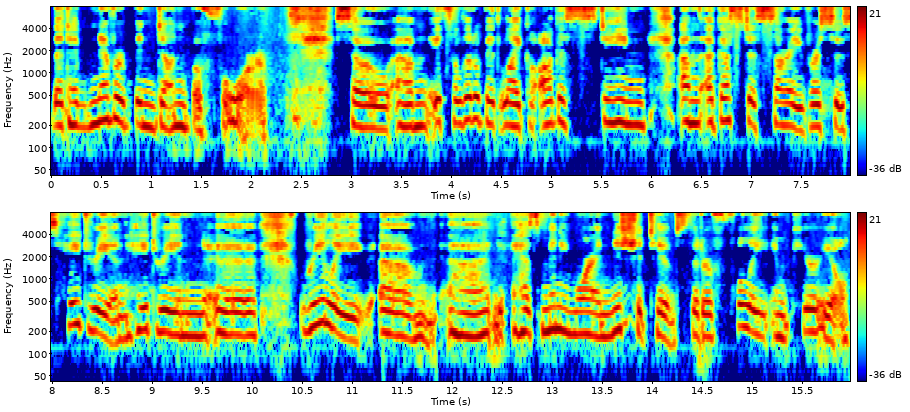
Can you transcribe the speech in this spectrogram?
that have never been done before. So um, it's a little bit like Augustine, um, Augustus, sorry, versus Hadrian. Hadrian uh, really um, uh, has many more initiatives that are fully imperial.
